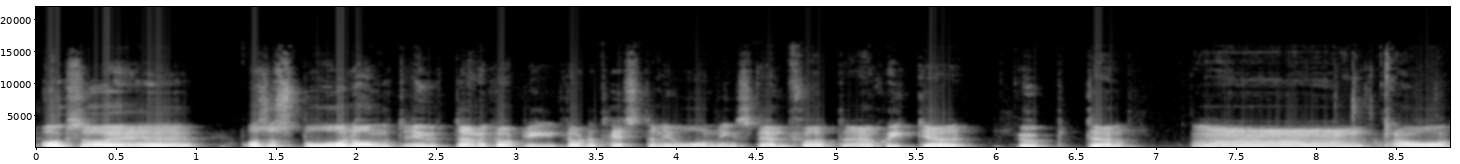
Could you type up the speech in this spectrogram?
och så... Och så spår långt ut där. Men klart, det är klart att hästen är ordningställd för att han skickar upp den. Mm, ja.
